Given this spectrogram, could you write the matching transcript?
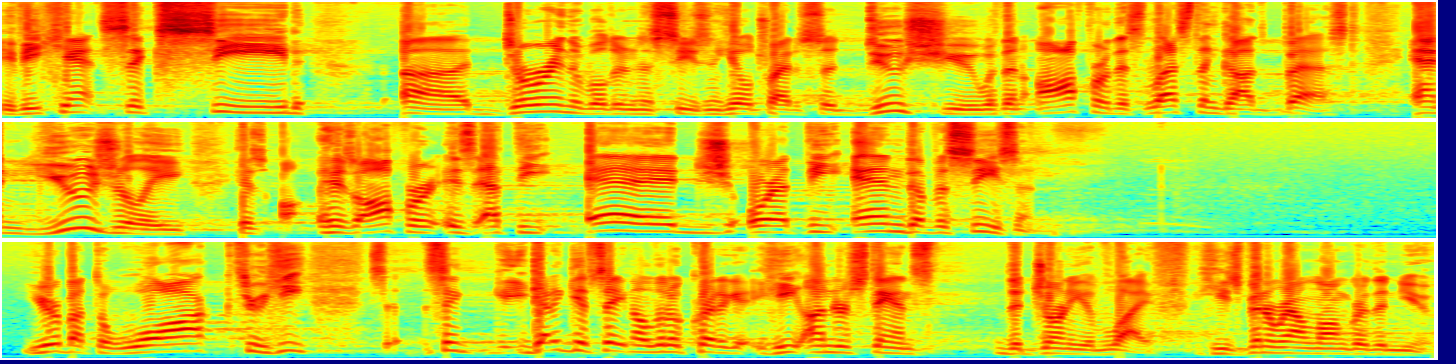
If he can't succeed uh, during the wilderness season, he'll try to seduce you with an offer that's less than God's best. And usually, his, his offer is at the edge or at the end of a season. You're about to walk through. He, see, you got to give Satan a little credit. He understands the journey of life, he's been around longer than you.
